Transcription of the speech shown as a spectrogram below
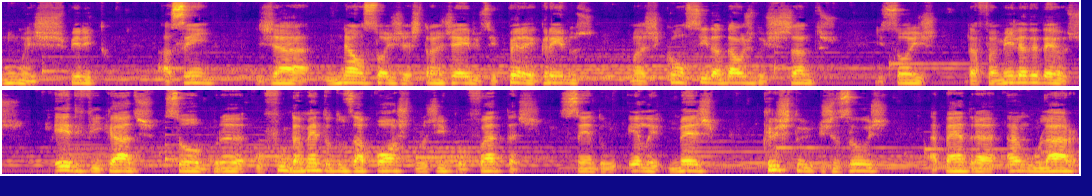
um espírito. Assim, já não sois estrangeiros e peregrinos, mas concidadãos dos santos, e sois da família de Deus, edificados sobre o fundamento dos apóstolos e profetas, sendo Ele mesmo, Cristo Jesus, a pedra angular,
